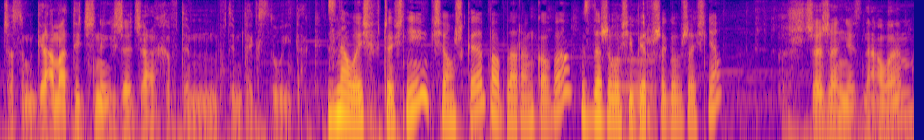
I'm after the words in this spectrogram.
czasem gramatycznych rzeczach w tym, w tym tekstu i tak. Znałeś wcześniej książkę Pawła Rankowa? Zdarzyło się 1 e, września? Szczerze nie znałem,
